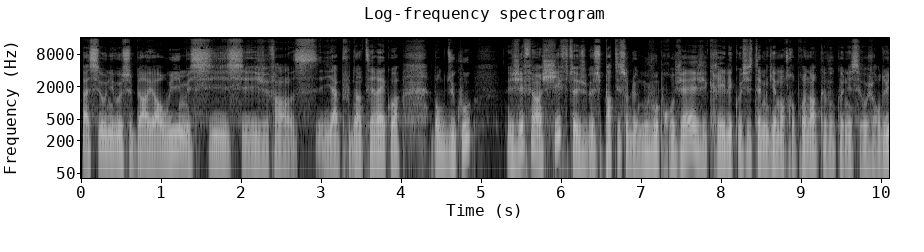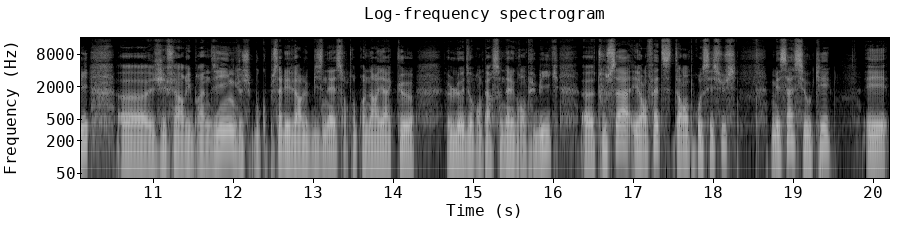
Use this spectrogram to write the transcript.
passer au niveau supérieur oui mais si si enfin il y a plus d'intérêt quoi. Donc du coup j'ai fait un shift, je suis parti sur de nouveaux projets, j'ai créé l'écosystème Game Entrepreneur que vous connaissez aujourd'hui, euh, j'ai fait un rebranding, je suis beaucoup plus allé vers le business, l'entrepreneuriat que le développement personnel grand public, euh, tout ça, et en fait c'était un processus. Mais ça c'est ok. Et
